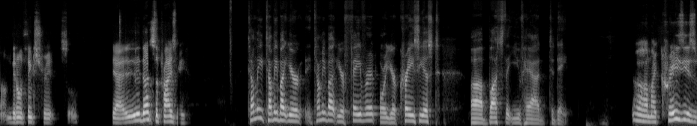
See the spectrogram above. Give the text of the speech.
Um, they don't think straight. So, yeah, it, it does surprise me. Tell me, tell me about your tell me about your favorite or your craziest uh, bus that you've had to date. Uh, my craziest,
